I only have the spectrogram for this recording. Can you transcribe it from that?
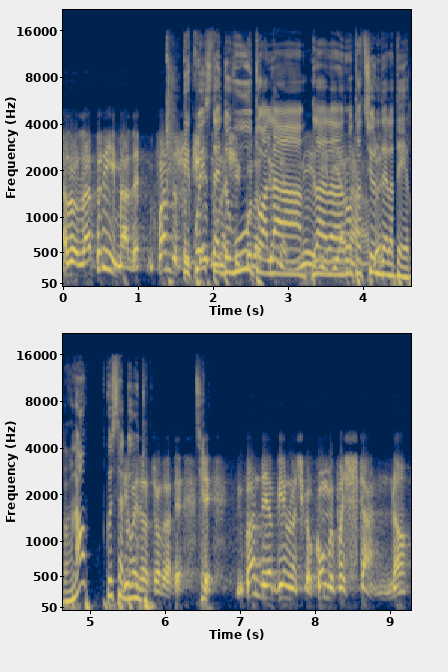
Allora, la prima, quando e questo è dovuto alla, alla rotazione della Terra, no? Questo è dovuto... Sì. Sì. Quando avviene una come quest'anno,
